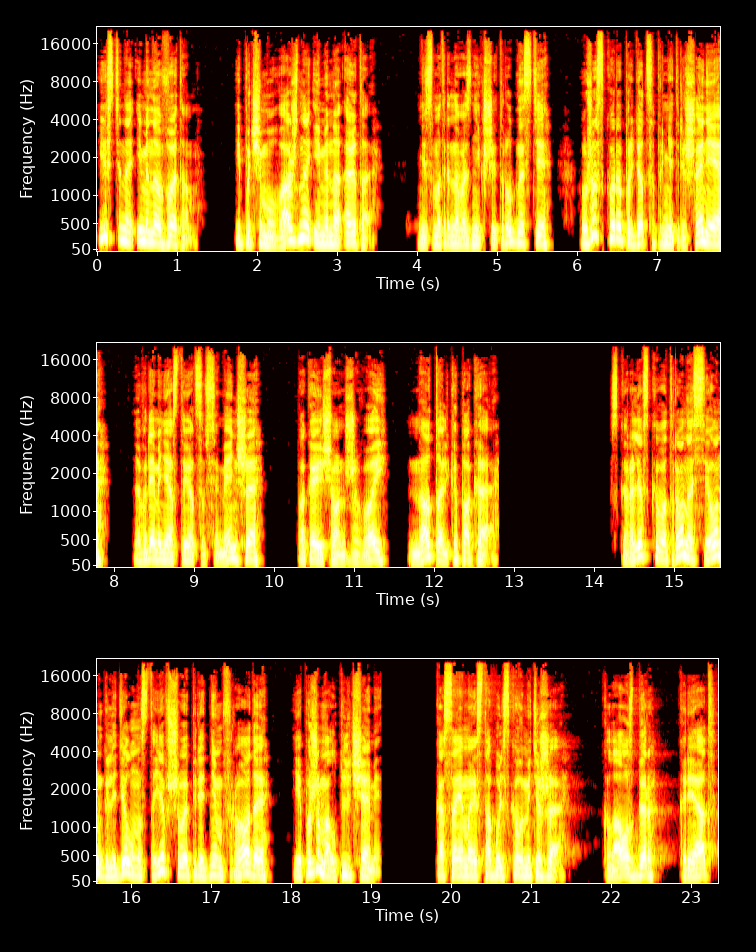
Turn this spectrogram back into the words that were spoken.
истина именно в этом? И почему важно именно это? Несмотря на возникшие трудности, уже скоро придётся принять решение, времени остаётся всё меньше, пока ещё он живой, но только пока. С королевского трона Сион глядел на стоявшего перед ним Фрода и пожимал плечами. Касаемо Истабульского мятежа. Клаусбер, Криат,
